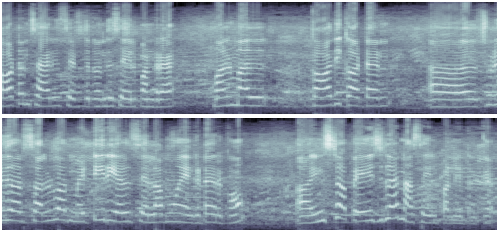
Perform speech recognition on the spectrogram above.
காட்டன் sarees எடுத்துகிட்டு வந்து சேல் பண்ணுறேன் மல்மல் காதி காட்டன் சுடிதார் சல்வார் மெட்டீரியல்ஸ் எல்லாமும் என்கிட்ட இருக்கும். இன்ஸ்டா பேஜில் நான் சேல் பண்ணிகிட்ருக்கேன்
